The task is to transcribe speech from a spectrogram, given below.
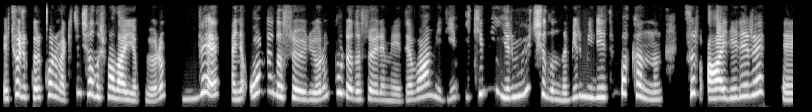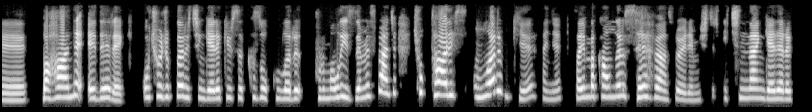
e, çocukları korumak için çalışmalar yapıyorum ve hani orada da söylüyorum, burada da söylemeye devam edeyim. 2023 yılında bir Milli Eğitim Bakanı'nın sırf aileleri eee, bahane ederek o çocuklar için gerekirse kız okulları kurmalıyız demesi bence çok talihsiz. Umarım ki hani Sayın Bakan bunları sehven söylemiştir, içinden gelerek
